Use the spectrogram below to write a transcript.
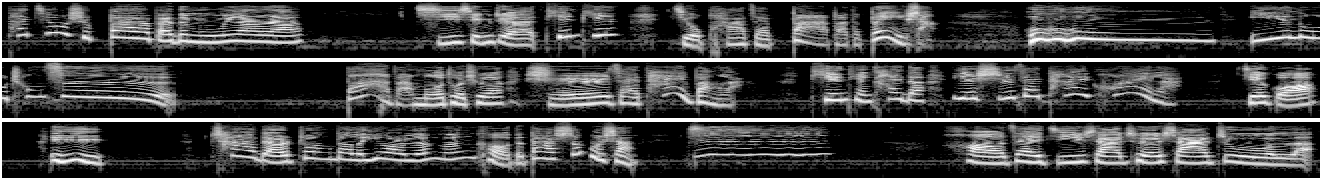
它就是爸爸的模样啊！骑行者天天就趴在爸爸的背上，轰轰轰，一路冲刺。爸爸摩托车实在太棒了，天天开的也实在太快了，结果，咦，差点撞到了幼儿园门口的大树上，吱！好在急刹车刹住了。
